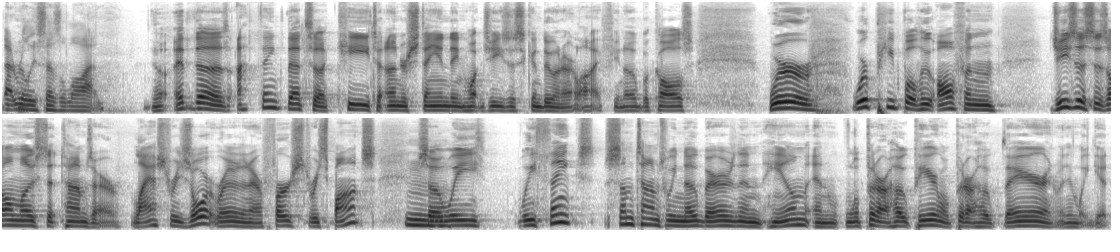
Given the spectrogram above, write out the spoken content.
That really says a lot. Yeah, it does. I think that's a key to understanding what Jesus can do in our life, you know, because we're we're people who often Jesus is almost at times our last resort rather than our first response. So mm. we we think sometimes we know better than him and we'll put our hope here and we'll put our hope there and then we get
